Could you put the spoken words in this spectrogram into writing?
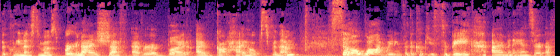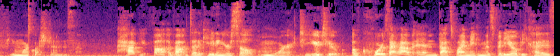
the cleanest, most organized chef ever, but I've got high hopes for them. So while I'm waiting for the cookies to bake, I'm gonna answer a few more questions. Have you thought about dedicating yourself more to YouTube? Of course I have, and that's why I'm making this video because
